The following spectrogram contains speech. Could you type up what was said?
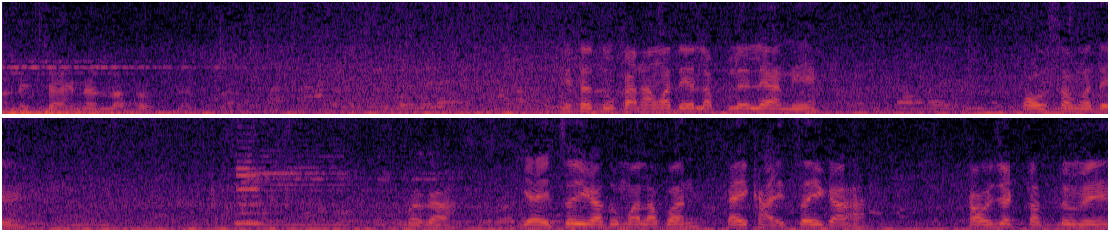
आणि चॅनलला सबस्क्राईब करा. इथं दुकानामध्ये लपलेले आम्ही. पावसामध्ये. बघा घ्यायचं आहे का तुम्हाला पण? काही खायचं आहे का? खाऊ शकतात तुम्ही.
